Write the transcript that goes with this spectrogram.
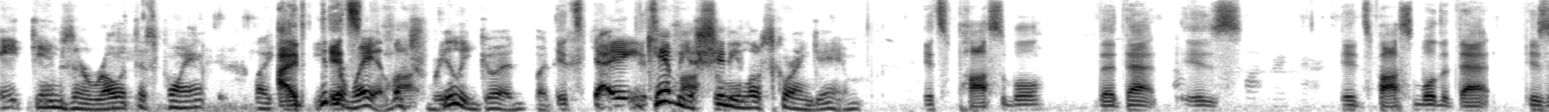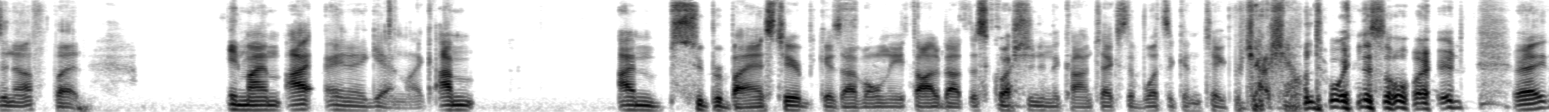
eight games in a row at this point. Like I- either way, it looks really good. But It's yeah, it, it it's can't be a shitty low scoring game. it's possible that that is it's possible that that is enough but in my i and again like i'm i'm super biased here because i've only thought about this question in the context of what's it going to take for josh allen to win this award right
